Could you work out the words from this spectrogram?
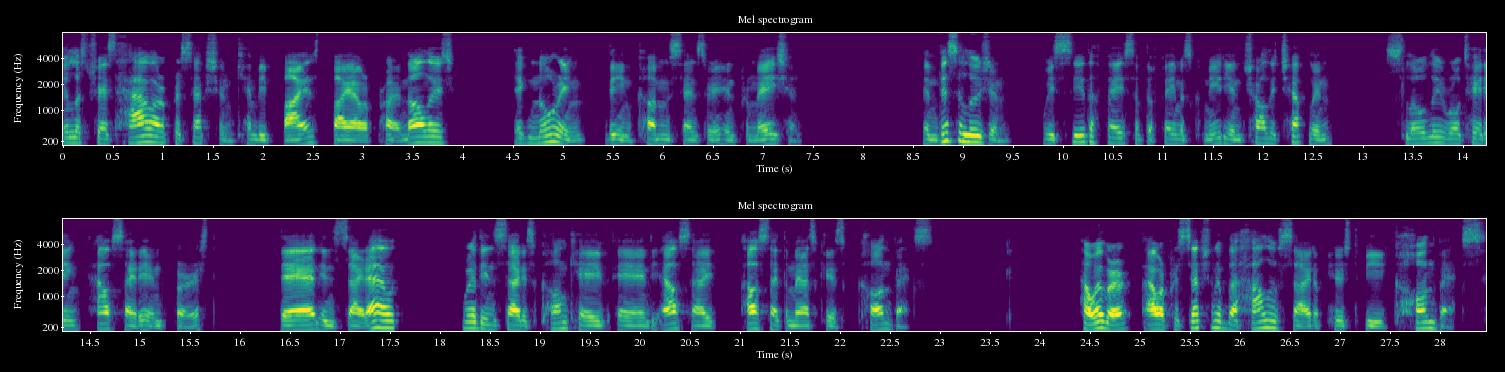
illustrates how our perception can be biased by our prior knowledge, ignoring the incoming sensory information. In this illusion, we see the face of the famous comedian Charlie Chaplin slowly rotating outside in first, then inside out, where the inside is concave and the outside, outside the mask is convex. However, our perception of the hollow side appears to be convex,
